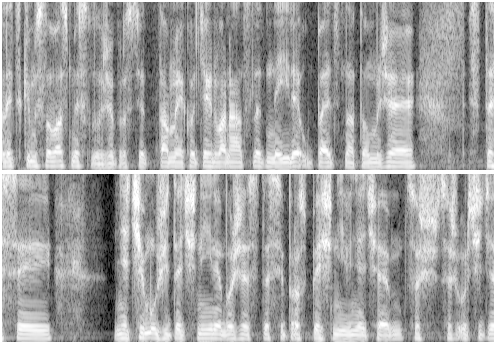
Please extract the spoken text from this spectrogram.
lidském slova smyslu, že prostě tam jako těch 12 let nejde upéct na tom, že jste si něčím užitečný, nebo že jste si prospěšný v něčem, což, což určitě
